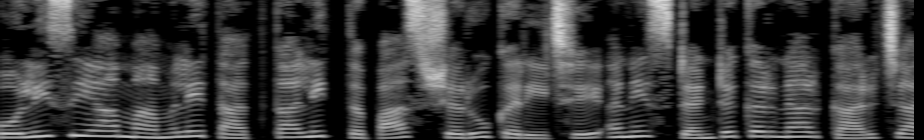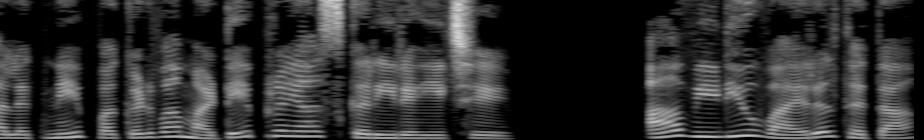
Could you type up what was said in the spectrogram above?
પોલીસે આ મામલે તાત્કાલિક તપાસ શરૂ કરી છે અને સ્ટન્ટ કરનાર કાર ચાલકને પકડવા માટે પ્રયાસ કરી રહી છે. આ વીડિયો વાયરલ થતાં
